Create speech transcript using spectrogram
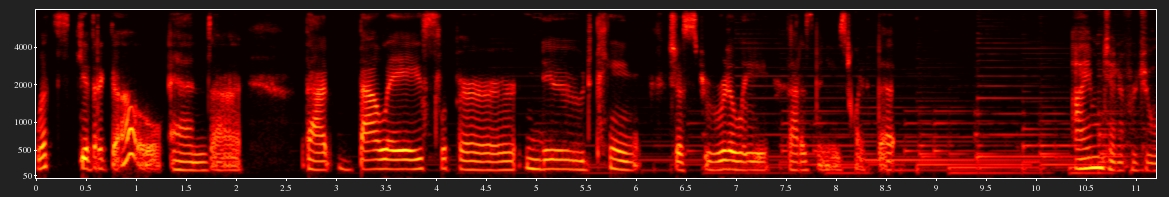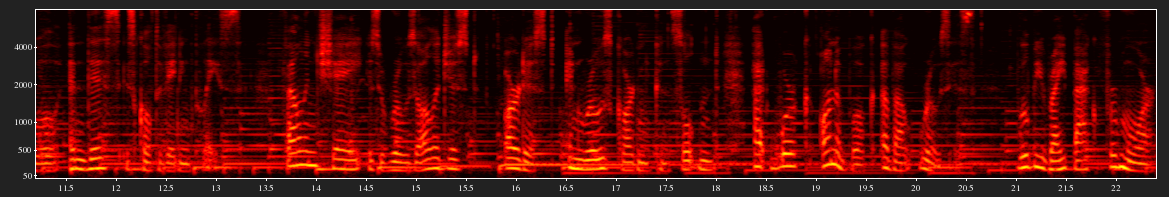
Let's give it a go. And uh, that ballet slipper nude pink just really that has been used quite a bit i'm jennifer jewell and this is cultivating place fallon Shea is a roseologist artist and rose garden consultant at work on a book about roses. We'll be right back for more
